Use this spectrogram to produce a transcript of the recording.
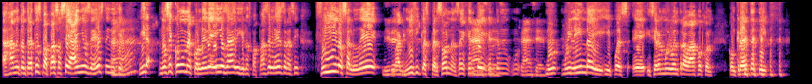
Ajá, me encontré a tus papás hace años de esto y dije, mira, no sé cómo me acordé de ellos, ¿sabes? dije, los papás de Lester, así. Fui y los saludé, magníficas personas, ¿eh? gente, gente muy, muy, linda y, pues eh, hicieron muy buen trabajo con, con creerte a ti.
